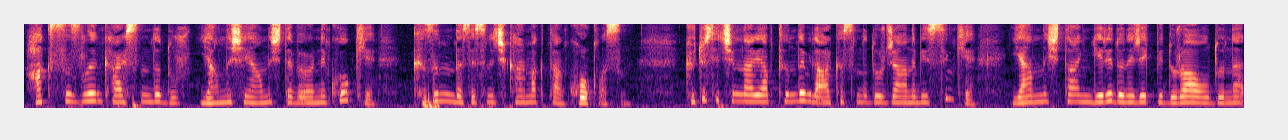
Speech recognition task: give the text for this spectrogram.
Haksızlığın karşısında dur, yanlışa yanlış de ve örnek ol ki kızının da sesini çıkarmaktan korkmasın. Kötü seçimler yaptığında bile arkasında duracağını bilsin ki yanlıştan geri dönecek bir durağı olduğuna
